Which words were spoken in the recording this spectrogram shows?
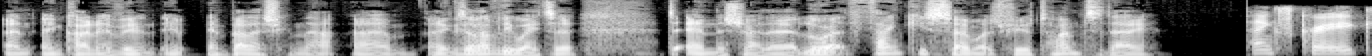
and, and kind of in, in embellishing that. Um, I think it's a lovely way to to end the show there. Laura, thank you so much for your time today, thanks craig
